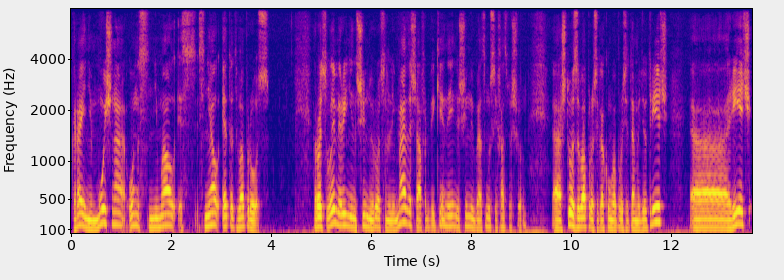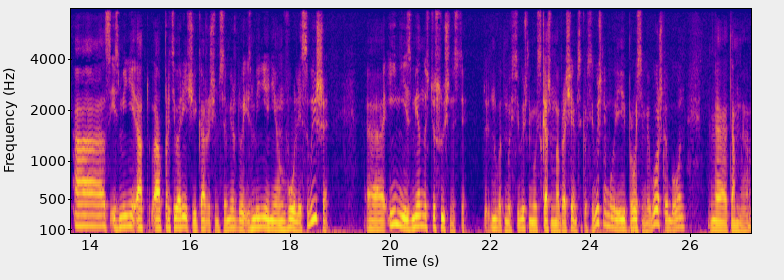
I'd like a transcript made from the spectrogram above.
крайне мощно он снимал, снял этот вопрос. Ройцлоймер инин шину родсен лимайда шафр бекен инин и хасвешон. А, что за вопрос, о каком вопросе там идет речь? Речь о, измени... о, о противоречии, кажущемся между изменением воли свыше и неизменностью сущности ну вот мы Всевышнему, скажем, мы обращаемся ко Всевышнему и просим его, чтобы он э, там э,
